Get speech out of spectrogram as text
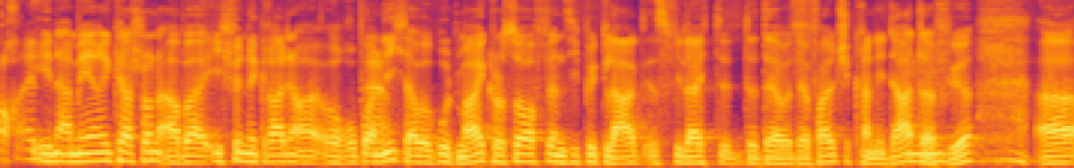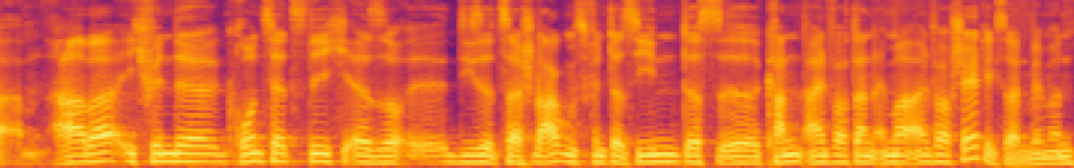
auch ein in Amerika schon, aber ich finde gerade in Europa ja. nicht. Aber gut, Microsoft, wenn sich beklagt, ist vielleicht der, der, der falsche Kandidat mhm. dafür. Äh, aber ich finde grundsätzlich, also, diese Zerschlagungsfantasien, das äh, kann einfach dann immer einfach schädlich sein. Wenn man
